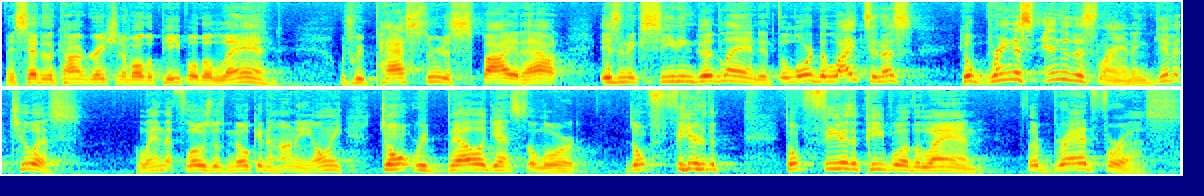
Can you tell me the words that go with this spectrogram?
They said to the congregation of all the people, The land which we passed through to spy it out is an exceeding good land. If the Lord delights in us, He'll bring us into this land and give it to us, a land that flows with milk and honey. Only don't rebel against the Lord. Don't fear the, don't fear the people of the land. They're bread for us.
